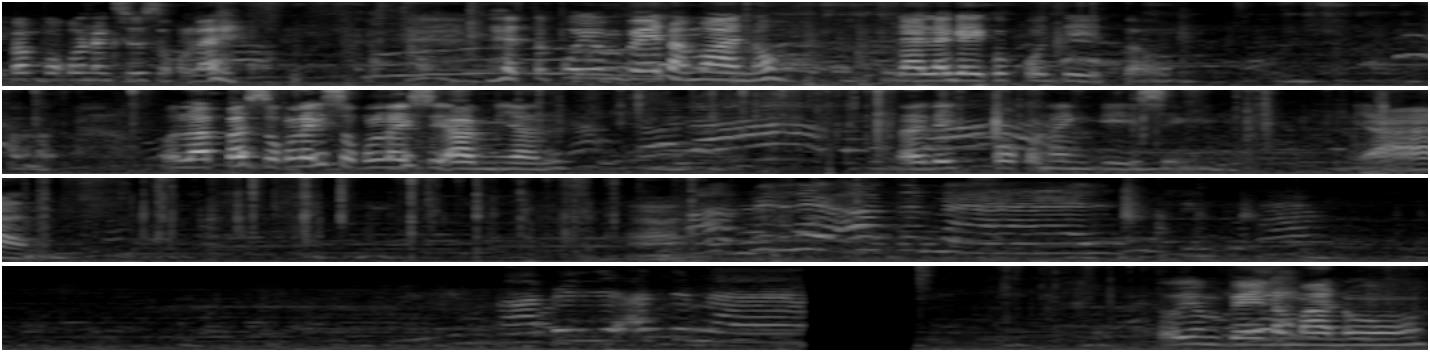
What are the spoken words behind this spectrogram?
Di pa po ako nagsusuklay. Ito po yung benamano. Lalagay ko po dito. Wala pa suklay-suklay si Amial. Lalate po ko ng gising. Yan. Yung benamano,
